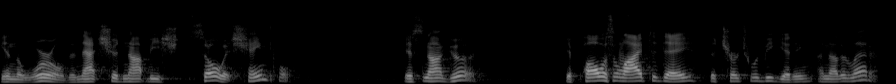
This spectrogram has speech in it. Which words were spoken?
in the world. And that should not be so. It's shameful. It's not good. If Paul was alive today, the church would be getting another letter.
